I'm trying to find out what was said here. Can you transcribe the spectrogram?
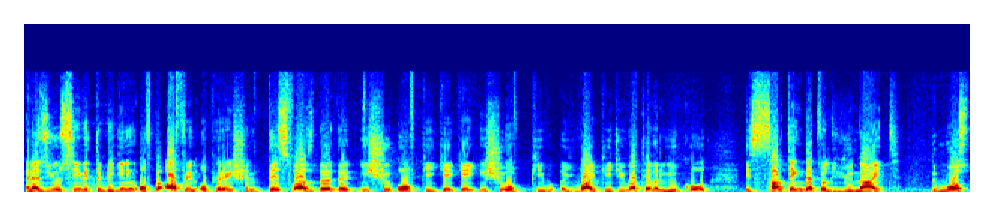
And as you see with the beginning of the Afrin operation, this was the, the issue of PKK, issue of P, YPG, whatever you call, is something that will unite the most,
